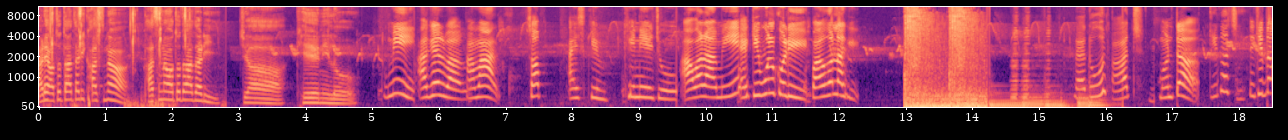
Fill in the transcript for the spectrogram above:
আরে অত তাড়াতাড়ি খাস না খাস না অত তাড়াতাড়ি। যা খেয়ে নিল। তুমি আগের বার আমার সব আইসক্রিম কিনেছো আবার আমি একই ভুল করি পাগল লাগি দাদু আজ মনটা ঠিক আছে? দেখি তো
